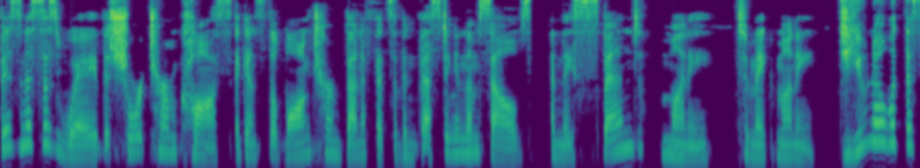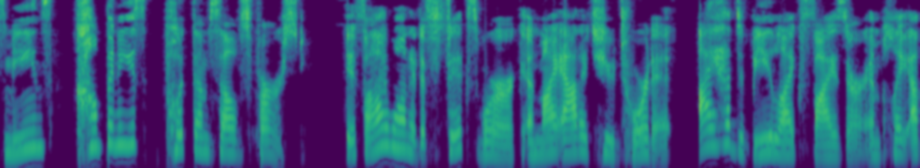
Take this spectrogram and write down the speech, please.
Businesses weigh the short-term costs against the long-term benefits of investing in themselves, and they spend money to make money. Do you know what this means? Companies put themselves first. If I wanted to fix work and my attitude toward it, I had to be like Pfizer and play a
